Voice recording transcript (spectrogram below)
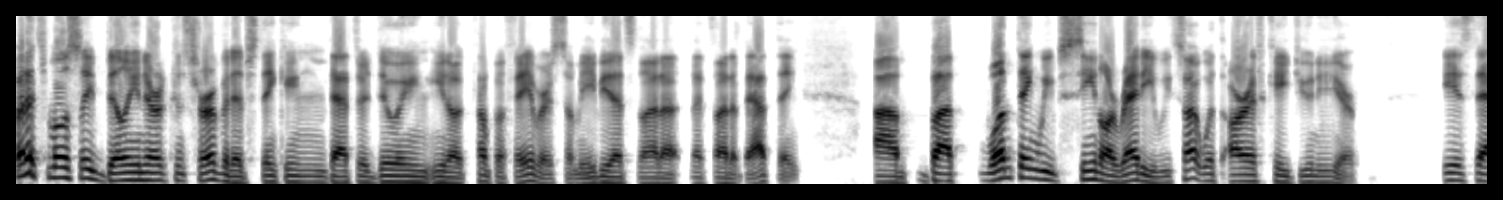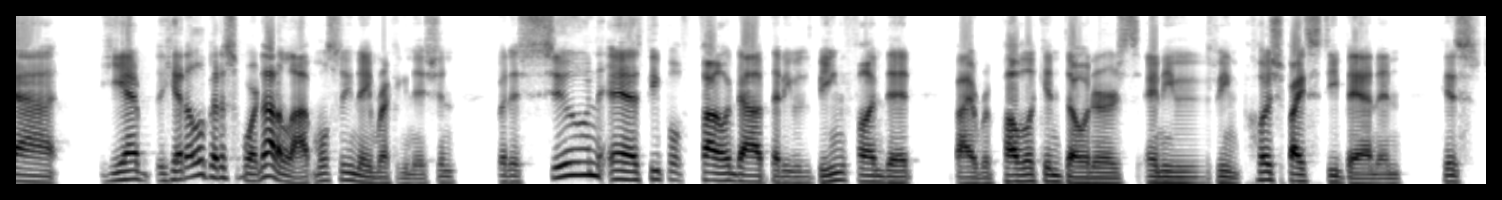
But it's mostly billionaire conservatives thinking that they're doing you know Trump a favor. So maybe that's not a that's not a bad thing. Um, but one thing we've seen already, we saw it with RFK Jr., is that he had he had a little bit of support, not a lot, mostly name recognition. But as soon as people found out that he was being funded by Republican donors and he was being pushed by Steve Bannon, his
